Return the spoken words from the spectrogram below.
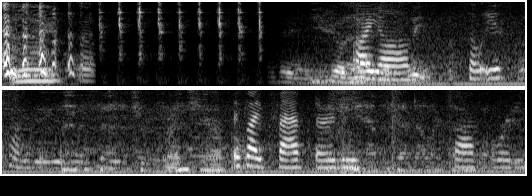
Alright, y'all. So it's what time is it? It's like 5:30, 5:40.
